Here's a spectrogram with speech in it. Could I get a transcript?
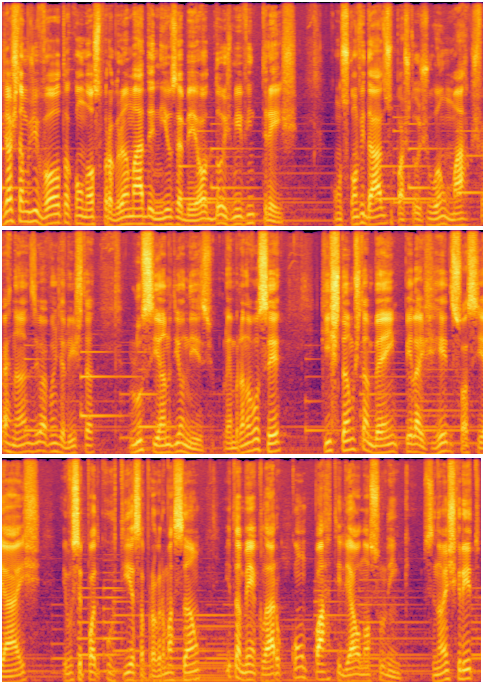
Já estamos de volta com o nosso programa ADNews EBO 2023, com os convidados, o pastor João Marcos Fernandes e o evangelista Luciano Dionísio. Lembrando a você que estamos também pelas redes sociais e você pode curtir essa programação e também, é claro, compartilhar o nosso link. Se não é inscrito,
